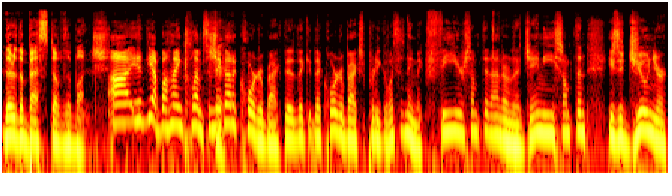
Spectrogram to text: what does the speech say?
They're the best of the bunch. Uh, yeah, behind Clemson, they got a quarterback. The, the the quarterback's pretty good. What's his name? McPhee or something? I don't know. Jamie something. He's a junior,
